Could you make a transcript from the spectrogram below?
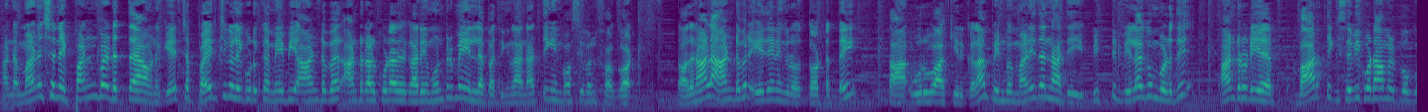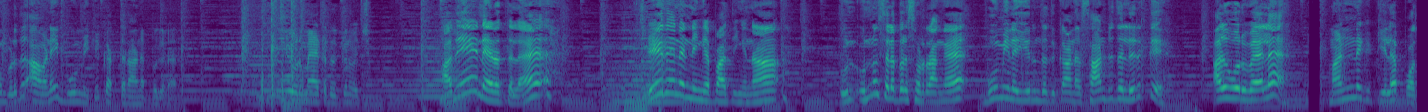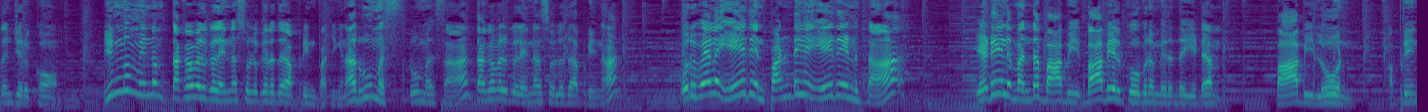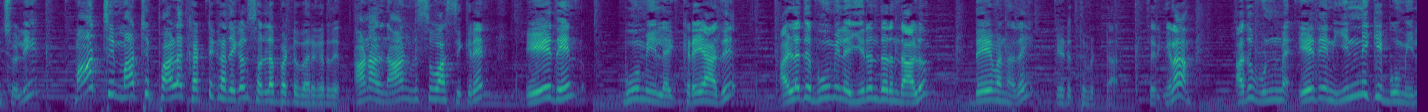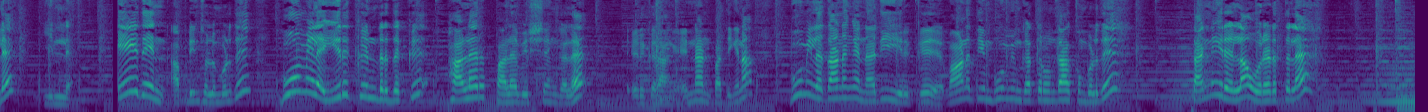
அந்த மனுஷனை பண்படுத்த அவனுக்கு ஏற்ற பயிற்சிகளை கொடுக்க மேபி ஆண்டவர் ஆண்டவரால் கூடாத காரியம் ஒன்றுமே இல்லை பாத்தீங்களா நத்திங் இம்பாசிபிள் ஃபார் காட் அதனால ஆண்டவர் ஏதேனுங்கிற ஒரு தோட்டத்தை தான் உருவாக்கி இருக்கலாம் பின்பு மனிதன் அதை விட்டு விலகும் பொழுது ஆண்டருடைய வார்த்தைக்கு செவி கொடாமல் போகும் பொழுது அவனை பூமிக்கு கத்தர் அனுப்புகிறார். ஒரு மேட்டர் இருக்குன்னு வச்சு. அதே நேரத்துல ஏதேன்னு நீங்க பாத்தீங்கன்னா உன்- இன்னும் சில பேர் சொல்றாங்க பூமியில இருந்ததுக்கான சான்றிதழ் இருக்கு. அது ஒருவேளை மண்ணுக்கு கீழே புதைஞ்சிருக்கும். இன்னும் இன்னும் தகவல்கள் என்ன சொல்லுகிறது அப்படின்னு பாத்தீங்கன்னா ரூமஸ் ரூமஸ் தகவல்கள் என்ன சொல்லுது அப்படின்னா ஒருவேளை ஏதேன் பண்டைய ஏதேன்னு தான் இடையில வந்த பாபி பாபேல் கோபுரம் இருந்த இடம் பாபிலோன் அப்படின்னு சொல்லி மாற்றி மாற்றி பல கட்டுக்கதைகள் சொல்லப்பட்டு வருகிறது. ஆனால் நான் விசுவாசிக்கிறேன் ஏதேன் பூமியில கிடையாது அல்லது பூமியில இருந்திருந்தாலும் தேவன் அதை எடுத்து விட்டார் சரிங்களா? அது உண்மை. ஏதேன் இன்னைக்கு பூமியில இல்லை. ஏதேன் அப்படின்னு சொல்லும் பொழுது பூமியில இருக்குன்றதுக்கு பலர் பல விஷயங்களை எடுக்கிறாங்க. என்னன்னு பாத்தீங்கன்னா பூமியில தானங்க நதி இருக்கு. வானத்தையும் பூமியும் கத்தர் உண்டாக்கும் பொழுது தண்ணீர் எல்லாம் ஒரு இடத்துல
